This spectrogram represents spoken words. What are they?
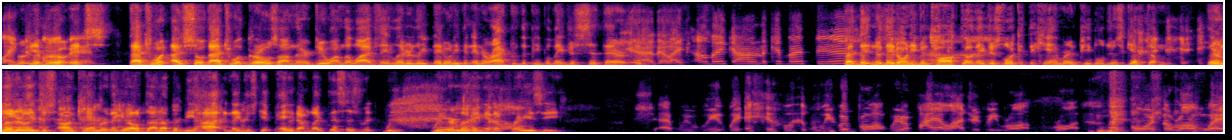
Like, Bro- yeah, bro, on, it's that's what I so that's what girls on there do on the lives. They literally they don't even interact with the people. They just sit there. yeah. They're like, oh my god, look at my boobs. But they no, they don't even talk though. They just look at the camera and people just gift them. They're literally just on camera. They get all done up and be hot, and they just get paid. I'm like, this is we we are living in a crazy. Uh, we, we, we, we were born, we were biologically raw, raw, like born the wrong way.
